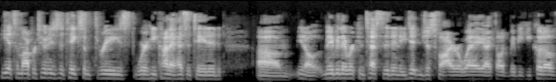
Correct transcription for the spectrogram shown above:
he had some opportunities to take some threes where he kind of hesitated. Um, you know, maybe they were contested and he didn't just fire away. I thought maybe he could have.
